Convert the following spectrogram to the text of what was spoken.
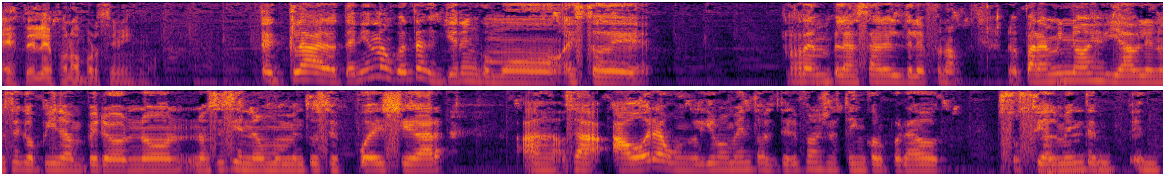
Es teléfono por sí mismo. Eh, claro, teniendo en cuenta que quieren como esto de reemplazar el teléfono. No, Para mí no es viable, no sé qué opinan, pero no, no sé si en algún momento se puede llegar a... O sea, ahora o en cualquier momento el teléfono ya está incorporado socialmente en, en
